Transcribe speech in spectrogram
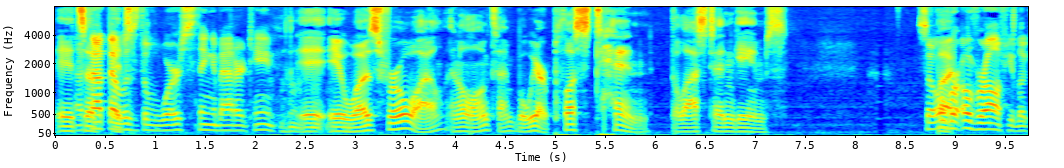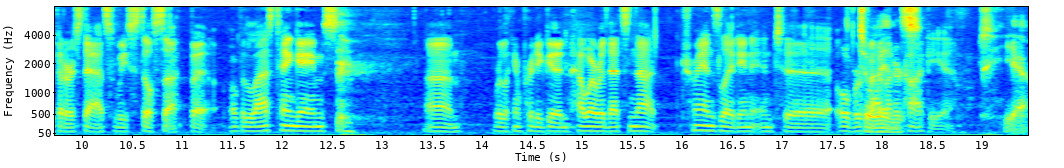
It's I a- thought that was the worst thing about our team. It, it was for a while and a long time, but we are plus ten the last ten games. So But- over overall, if you look at our stats, we still suck. But over the last ten games, um, we're looking pretty good. However, that's not translating into over To 500 wins. hockey. Yeah. Yeah,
